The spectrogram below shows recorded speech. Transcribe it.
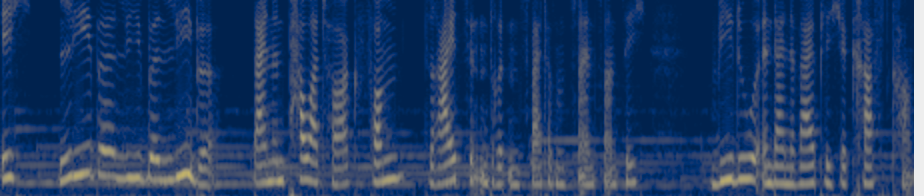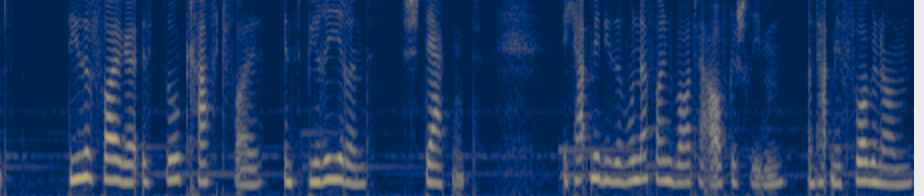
Ich liebe, liebe, liebe deinen Power Talk vom 13.03.2022, wie du in deine weibliche Kraft kommst. Diese Folge ist so kraftvoll, inspirierend, stärkend. Ich habe mir diese wundervollen Worte aufgeschrieben und habe mir vorgenommen,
